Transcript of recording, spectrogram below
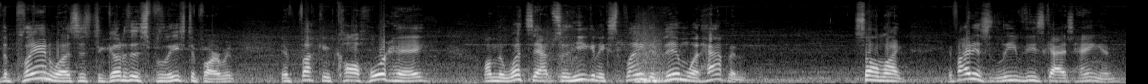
the plan was is to go to this police department and fucking call Jorge on the WhatsApp so he can explain to them what happened. So I'm like, if I just leave these guys hanging,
